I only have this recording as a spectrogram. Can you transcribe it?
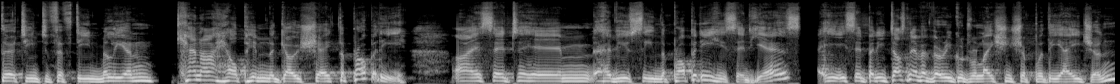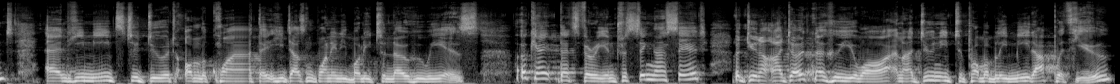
13 to 15 million. Can I help him negotiate the property? I said to him, Have you seen the property? He said, Yes. He said, but he doesn't have a very good relationship with the agent and he needs to do it on the quiet. That he doesn't want anybody to know who he is. Okay, that's very interesting, I said. But you know, I don't know who you are and I do need to probably meet up with you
